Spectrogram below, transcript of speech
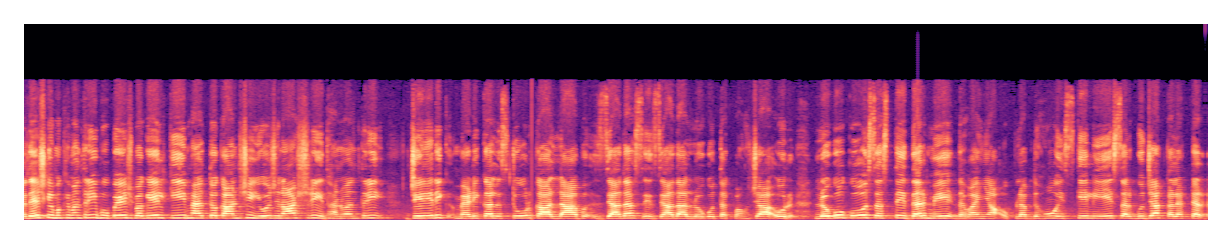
प्रदेश के मुख्यमंत्री भूपेश बघेल की महत्वाकांक्षी योजना Shri Dhanvantari generic medical store का लाभ ज़्यादा से ज़्यादा लोगों तक पहुँचा और लोगों को सस्ते दर में दवाइयाँ उपलब्ध हों। इसके लिए सरगुजा कलेक्टर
